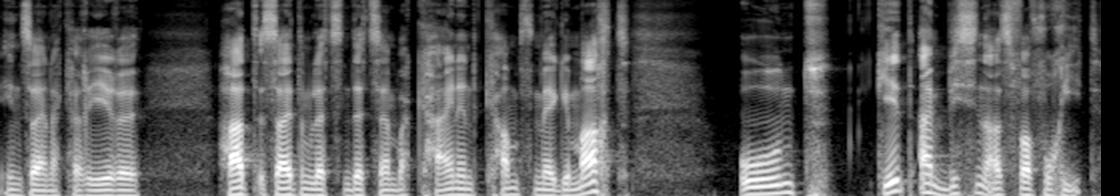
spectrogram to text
in seiner Karriere hat seit dem letzten Dezember keinen Kampf mehr gemacht und gilt ein bisschen als Favorit.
